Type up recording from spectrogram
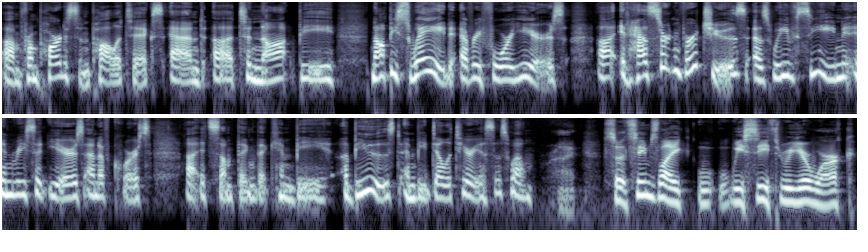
um, from partisan politics, and uh, to not be not be swayed every four years. Uh, it has certain virtues, as we've seen in recent years, and of course, uh, it's something that can be abused and be deleterious as well. Right. So it seems like we see through your work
